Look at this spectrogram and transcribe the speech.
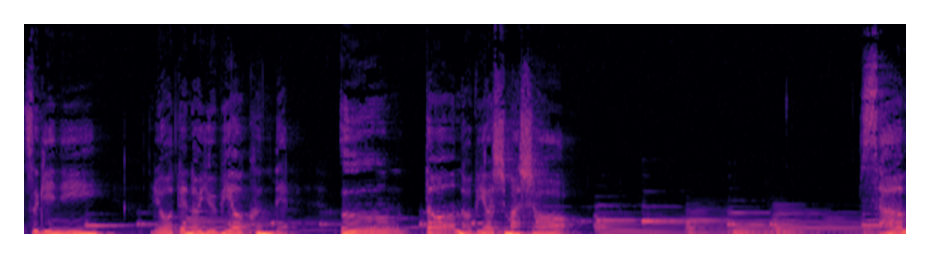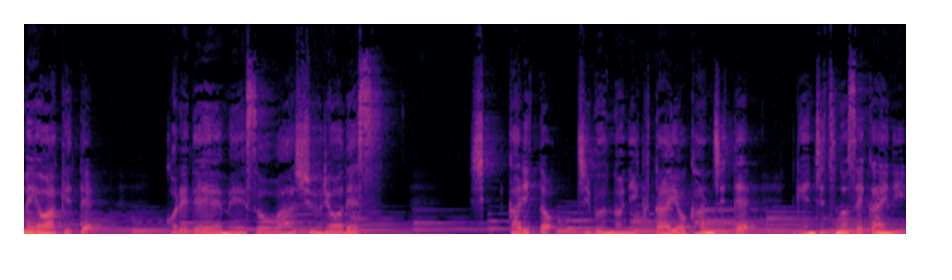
次に両手の指を組んでうーんと伸びをしましょう。さあ目を開けてこれで瞑想は終了です。しっかりと自分の肉体を感じて現実の世界に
